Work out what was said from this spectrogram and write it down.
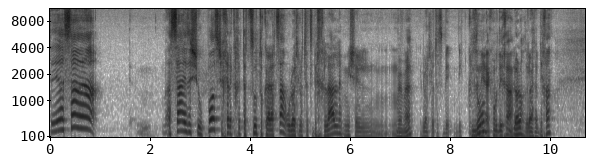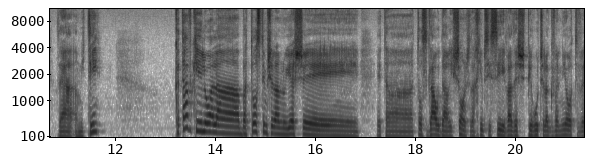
עשה, עשה איזשהו פוסט שחלק תפסו אותו כהלצה, הוא לא התלוצץ בכלל, מי של... באמת? לא התלוצץ ב- זה בכלום. נראה כמו בדיחה. לא, לא, זה לא הייתה בדיחה. זה היה אמיתי. כתב כאילו על ה... בטוסטים שלנו יש אה, את הטוס גאודה הראשון, שזה הכי בסיסי, ואז יש פירוט של עגבניות ו...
